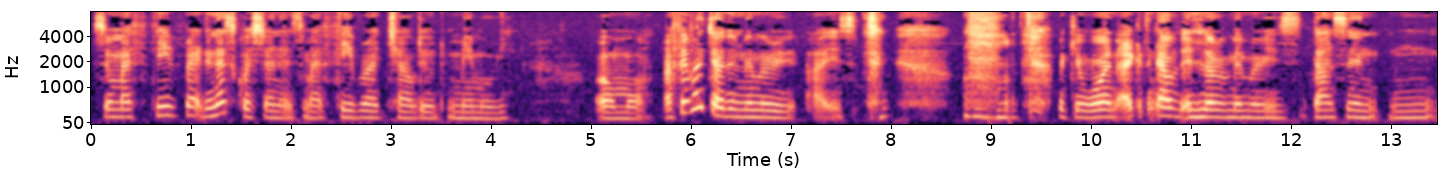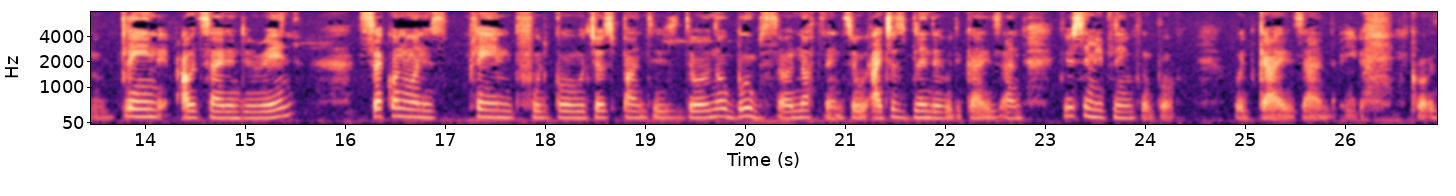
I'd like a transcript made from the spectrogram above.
So my favorite, the next question is my favorite childhood memory or more. My favorite childhood memory is okay, one, I think I have a lot of memories dancing, mm, playing outside in the rain. Second one is playing football with just panties. There were no boobs or nothing, so I just blended with the guys. And you see me playing football with guys, and God,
